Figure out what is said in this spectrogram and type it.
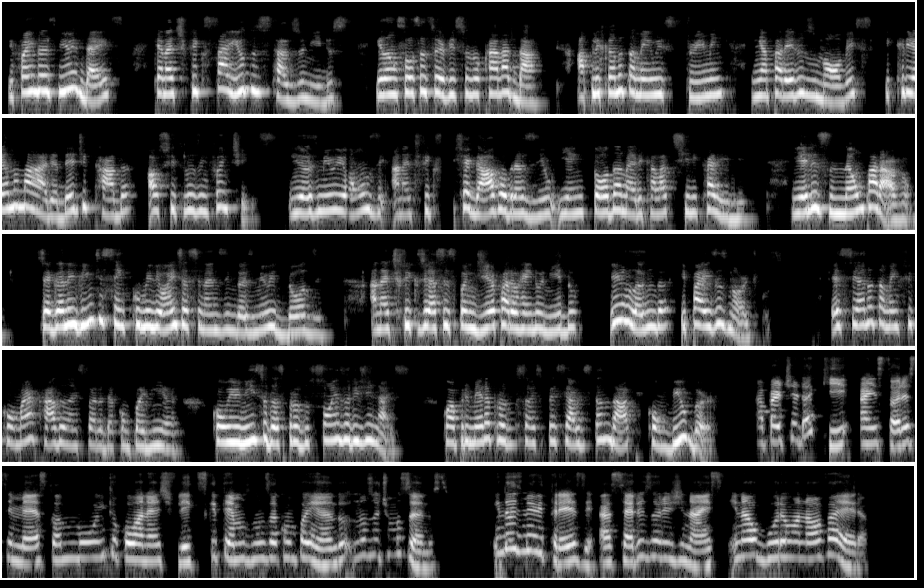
E foi em 2010 que a Netflix saiu dos Estados Unidos e lançou seu serviço no Canadá, aplicando também o streaming em aparelhos móveis e criando uma área dedicada aos títulos infantis. Em 2011, a Netflix chegava ao Brasil e em toda a América Latina e Caribe, e eles não paravam. Chegando em 25 milhões de assinantes em 2012, a Netflix já se expandia para o Reino Unido, Irlanda e países nórdicos. Esse ano também ficou marcado na história da companhia com o início das produções originais, com a primeira produção especial de stand-up com Bill Burr. A partir daqui, a história se mescla muito com a Netflix que temos nos acompanhando nos últimos anos. Em 2013, as séries originais inauguram a nova era,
